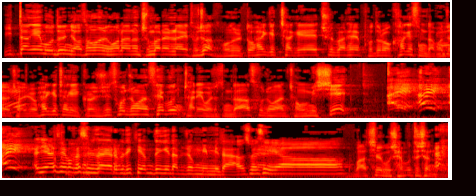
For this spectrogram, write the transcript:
이 땅의 모든 여성을 응원하는 주말엘라의 도전 오늘 또 활기차게 출발해 보도록 하겠습니다. 먼저 네. 저희를 활기차게 이끌어 주실 소중한 세 분 자리해 보셨습니다. 소중한 정미 씨 아이, 아이, 아이! 안녕하세요. 반갑습니다. 여러분들 귀염둥이 남정미입니다. 어서 오세요. 마취를 뭐 잘못 드셨나요?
